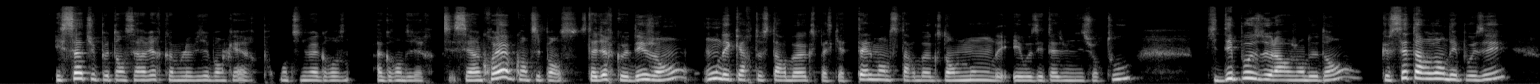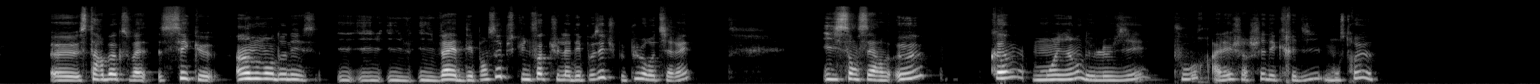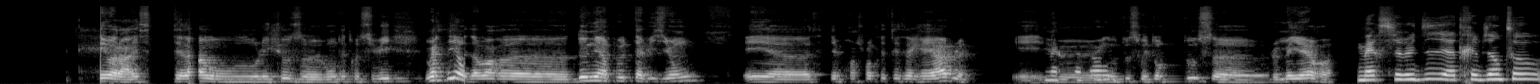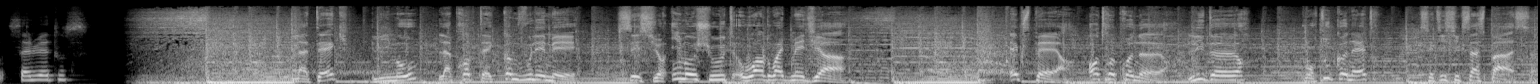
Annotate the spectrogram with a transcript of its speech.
Et ça, tu peux t'en servir comme levier bancaire pour continuer à, grandir. C'est incroyable quand tu y penses. C'est-à-dire que des gens ont des cartes Starbucks parce qu'il y a tellement de Starbucks dans le monde et aux États-Unis surtout, qui déposent de l'argent dedans, que cet argent déposé, euh, Starbucks sait que un moment donné, il, va être dépensé, puisqu'une fois que tu l'as déposé, tu peux plus le retirer. Ils s'en servent, eux, comme moyen de levier pour aller chercher des crédits monstrueux. Et voilà, c'est là où les choses euh, vont être suivies. Merci d'avoir euh, donné un peu de ta vision. Et c'était franchement très, très agréable. Et nous tous souhaitons tous le meilleur Merci Rudy, à très bientôt. Salut à tous. La tech, l'IMO, la PropTech comme vous l'aimez. C'est sur ImoShoot Worldwide Media. Expert, entrepreneur, leader, pour tout connaître, c'est ici que ça se passe.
